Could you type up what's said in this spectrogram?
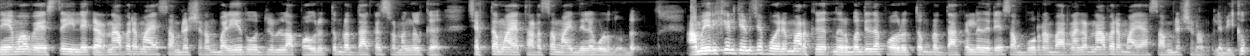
നിയമവ്യവസ്ഥയിലെ ഘടനാപരമായ സംരക്ഷണം വലിയ തോതിലുള്ള പൗരത്വം റദ്ദാക്കൽ ശ്രമങ്ങൾക്ക് ശക്തമായ തടസ്സമായി നിലകൊള്ളുന്നുണ്ട്. അമേരിക്കയിൽ ജനിച്ച പൗരന്മാർക്ക് നിർബന്ധിത പൗരത്വം റദ്ദാക്കലിനെതിരെ സമ്പൂർണ ഭരണഘടനാപരമായ സംരക്ഷണം ലഭിക്കും.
